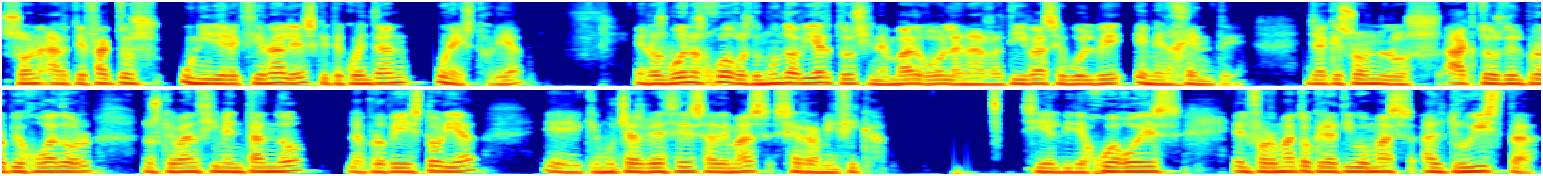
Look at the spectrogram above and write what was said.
Son artefactos unidireccionales que te cuentan una historia. En los buenos juegos de mundo abierto, sin embargo, la narrativa se vuelve emergente, ya que son los actos del propio jugador los que van cimentando la propia historia, eh, que muchas veces además se ramifica. Si el videojuego es el formato creativo más altruista,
